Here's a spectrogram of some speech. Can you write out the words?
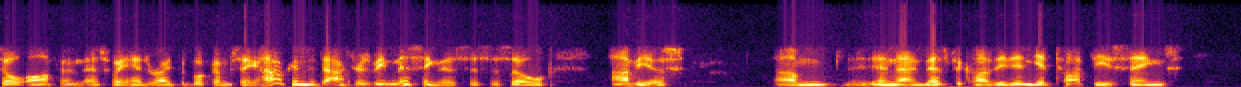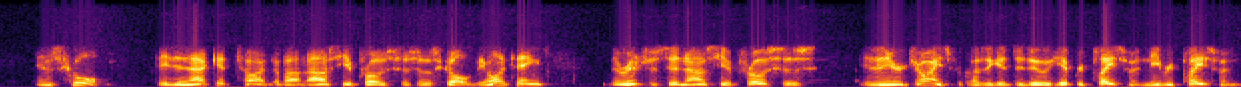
so often. That's why I had to write the book. I'm saying, how can the doctors be missing this? This is so obvious. Um, and that's because they didn't get taught these things in school. They did not get taught about osteoporosis of the skull. The only thing they're interested in osteoporosis is in your joints because they get to do hip replacement, knee replacement,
